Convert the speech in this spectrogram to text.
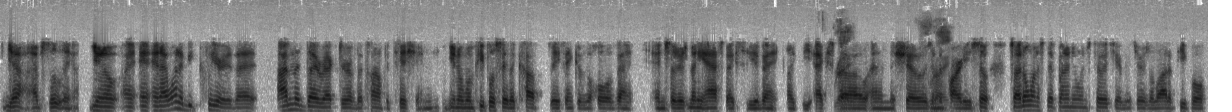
Yeah, absolutely. You know, I, and and I want to be clear that I'm the director of the competition. You know, when people say the cup, they think of the whole event. And so there's many aspects to the event, like the expo and the shows and Right. the parties. So, so I don't want to step on anyone's toes here, but there's a lot of people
